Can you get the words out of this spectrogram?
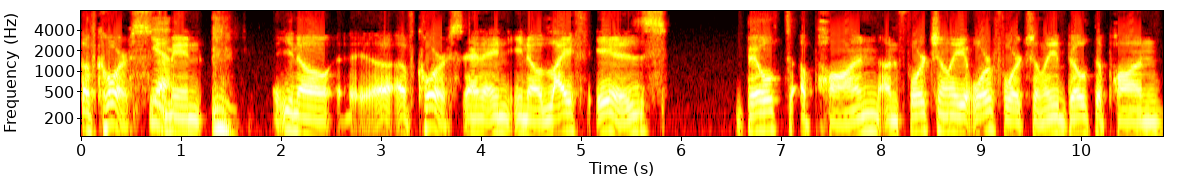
Of course. Yeah. I mean, you know, uh, of course. And, and, you know, life is built upon, unfortunately or fortunately, built upon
